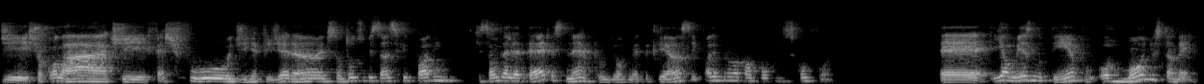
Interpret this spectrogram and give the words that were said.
de chocolate, fast food, refrigerante, são todas substâncias que podem, que são deletérias, né, para o desenvolvimento da criança e podem provocar um pouco de desconforto. É, e ao mesmo tempo, hormônios também.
